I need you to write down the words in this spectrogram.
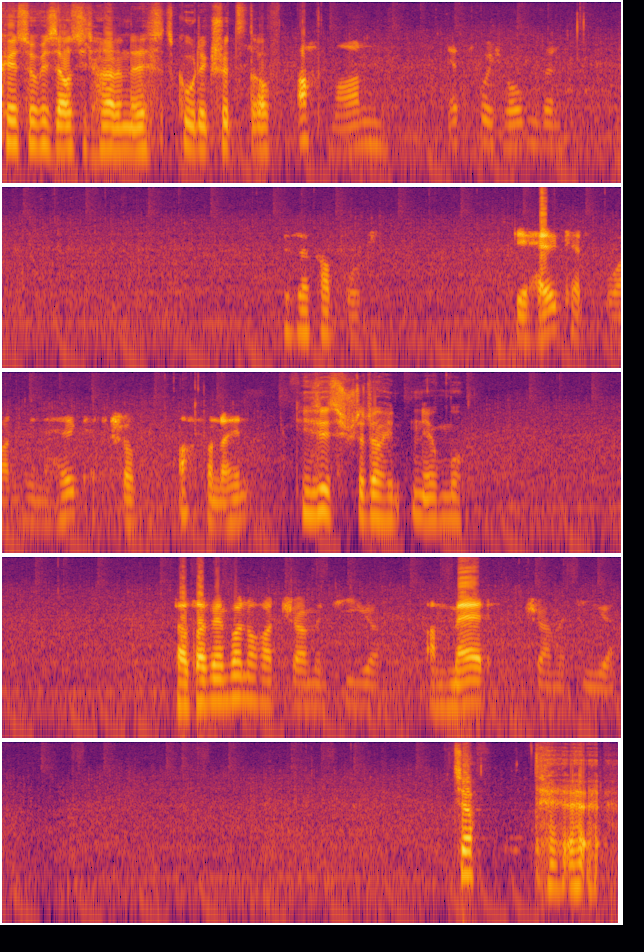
Okay, so wie es aussieht, hat er das gute Geschütz drauf. Ach man, jetzt wo ich oben bin, ist er kaputt. Die Hellcat, wo hatten wir eine Hellcat geschossen? Ach, von da hinten. Die steht da hinten irgendwo. Das ist auf jeden Fall noch ein German Tiger. Am Mad German Tiger. Tja.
